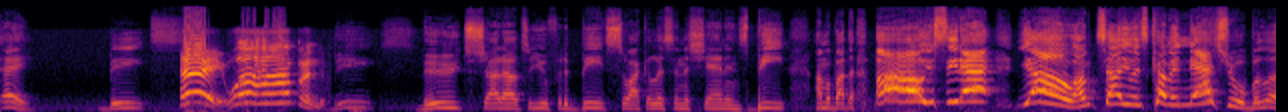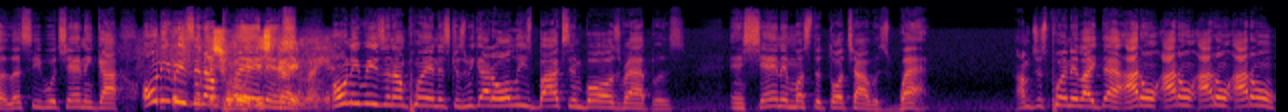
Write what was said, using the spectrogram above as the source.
hey, beats. Hey, what happened? Beats. Beats. Shout out to you for the beats so I can listen to Shannon's beat. I'm about to. Oh, you see that? Yo, I'm telling you, it's coming natural. But look, let's see what Shannon got. Only reason I'm is wrong with playing this this. guy. Only reason I'm playing this because we got all these boxing balls rappers, and Shannon must have thought y'all was whack. I'm just putting it like that. I don't, I don't, I don't, I don't,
